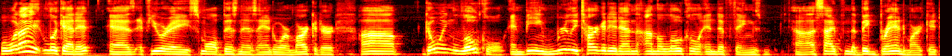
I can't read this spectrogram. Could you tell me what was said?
Well, what I look at it as if you are a small business and or marketer, uh, going local and being really targeted on, on the local end of things uh, aside from the big brand market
